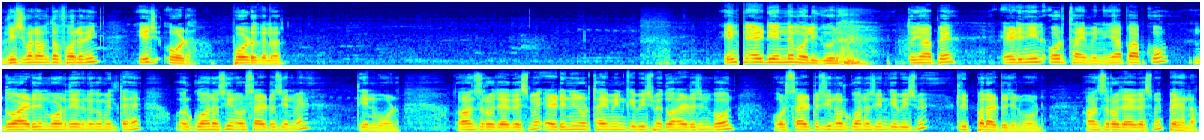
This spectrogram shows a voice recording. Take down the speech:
Which one of the following is odd pod colour in a D N A molecule तो यहाँ पे एडिनिन और थाइमिन यहाँ पे आपको दो हाइड्रोजन बॉन्ड देखने को मिलता है और ग्वानोसिन और साइटोसिन में तीन बॉन्ड तो आंसर हो जाएगा इसमें एडिनिन और थाइमिन के बीच में दो हाइड्रोजन बॉन्ड और साइटोसिन और ग्वानोसिन के बीच में ट्रिपल हाइड्रोजन बॉन्ड आंसर हो जाएगा इसमें पहला।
